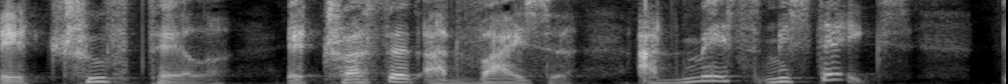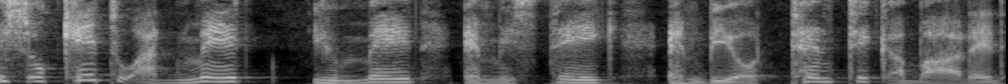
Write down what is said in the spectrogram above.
A truth teller, a trusted advisor, admits mistakes. It's okay to admit you made a mistake and be authentic about it.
